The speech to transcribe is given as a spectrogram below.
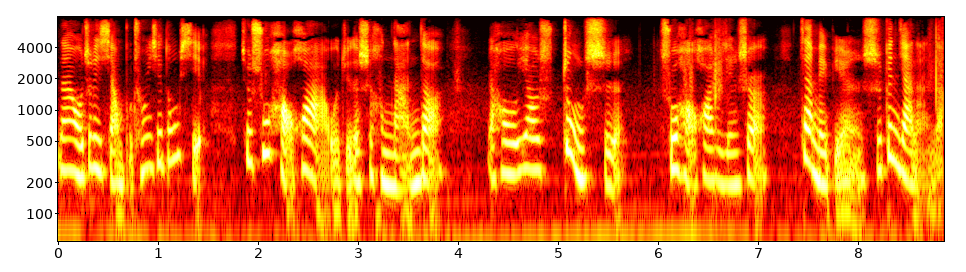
那我这里想补充一些东西，就说好话，我觉得是很难的。然后要重视说好话这件事儿，赞美别人是更加难的。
